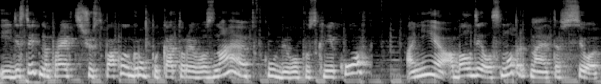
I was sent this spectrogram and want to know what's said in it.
И действительно, проект «Чувство покоя», группы, которые его знают в клубе выпускников, они обалдело смотрят на это все.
